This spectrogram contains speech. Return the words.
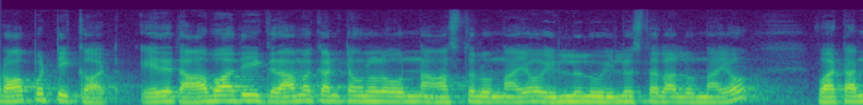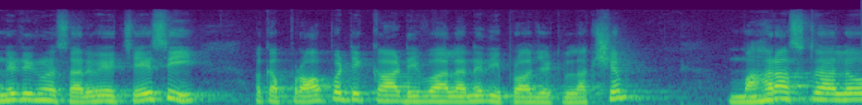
ప్రాపర్టీ కార్డ్. ఏదైతే ఆబాది గ్రామ కంఠంలో ఉన్న ఆస్తులు ఉన్నాయో ఇల్లులు ఇల్లు స్థలాలు ఉన్నాయో వాటన్నిటిని కూడా సర్వే చేసి ఒక ప్రాపర్టీ కార్డ్ ఇవ్వాలనేది ఈ ప్రాజెక్టు లక్ష్యం. మహారాష్ట్రలో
